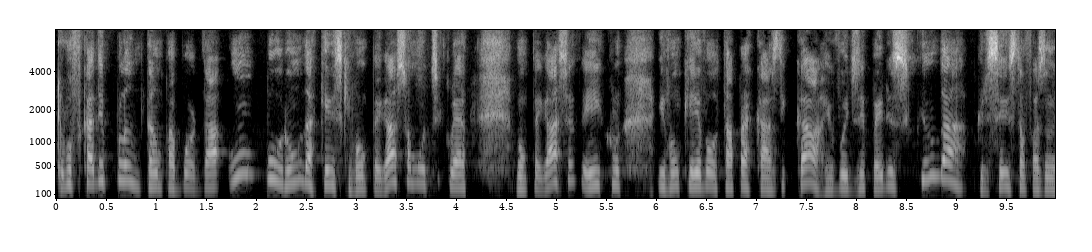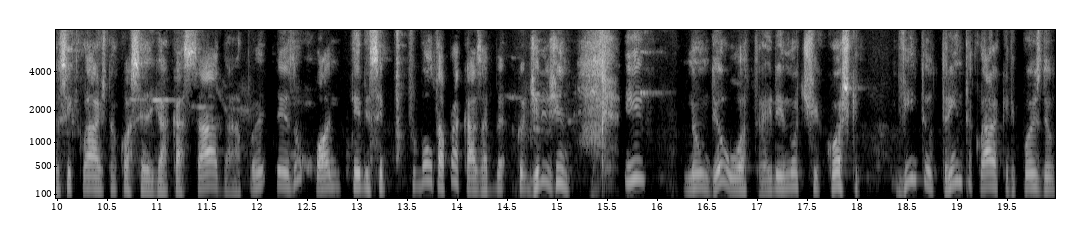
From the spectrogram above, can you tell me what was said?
eu vou ficar de plantão para abordar um por um daqueles que vão pegar sua motocicleta, vão pegar seu veículo e vão querer voltar para casa de carro. Eu vou dizer para eles que não dá, porque se eles estão fazendo reciclagem, estão com a CNH caçada, eles não podem ter esse, voltar para casa dirigindo. E não deu outra. Ele notificou, acho que 20 ou 30, claro que depois deu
